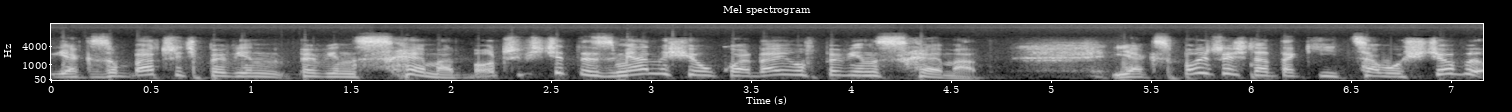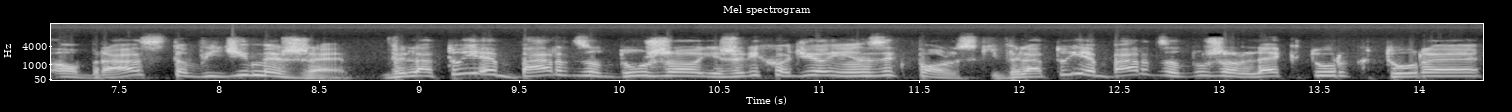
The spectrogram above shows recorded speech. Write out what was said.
jak zobaczyć pewien, pewien schemat, bo oczywiście te zmiany się układają w pewien schemat. Jak spojrzeć na taki całościowy obraz, to widzimy, że wylatuje bardzo dużo, jeżeli chodzi o język polski, wylatuje bardzo dużo lektur, które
